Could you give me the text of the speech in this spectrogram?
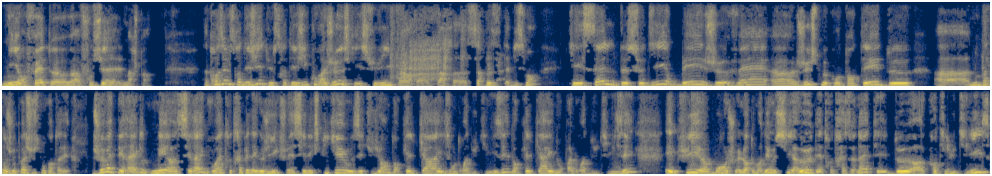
ni en fait euh, fonctionne, elle marche pas. La troisième stratégie est une stratégie courageuse qui est suivie par, par certains établissements, qui est celle de se dire, B, je vais euh, juste me contenter de... Euh, non, pardon, je veux pas juste me contenter. Je vais mettre des règles, mais euh, ces règles vont être très pédagogiques. Je vais essayer d'expliquer aux étudiants dans quel cas ils ont le droit d'utiliser, dans quel cas ils n'ont pas le droit d'utiliser. Et puis, euh, bon, je vais leur demander aussi à eux d'être très honnêtes et de, quand ils l'utilisent,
